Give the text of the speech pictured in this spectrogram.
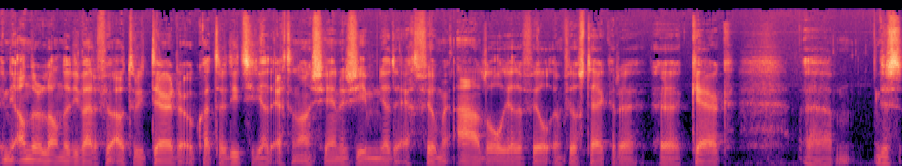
in die andere landen, die waren veel autoritairder, ook qua traditie. Die hadden echt een ancien regime, die hadden echt veel meer adel, die hadden veel, een veel sterkere eh, kerk. Ehm, dus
